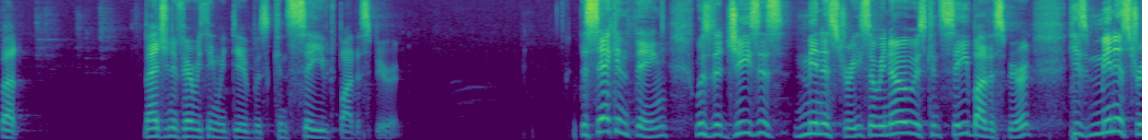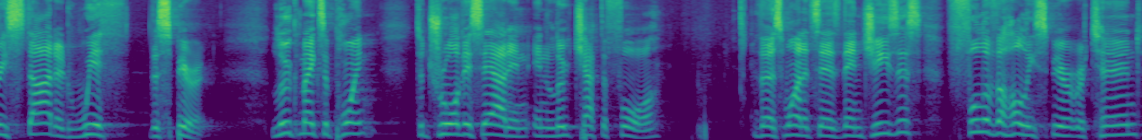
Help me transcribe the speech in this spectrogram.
But imagine if everything we did was conceived by the Spirit. The second thing was that Jesus' ministry, so we know he was conceived by the Spirit, his ministry started with the Spirit. Luke makes a point to draw this out in, in Luke chapter 4 verse 1, it says, Then Jesus, full of the Holy Spirit, returned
